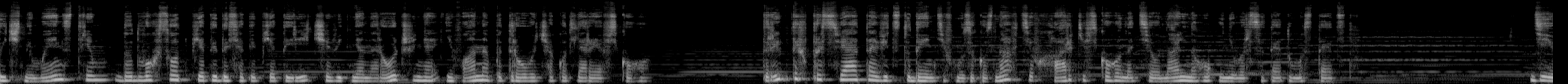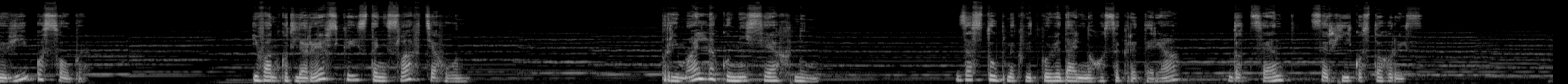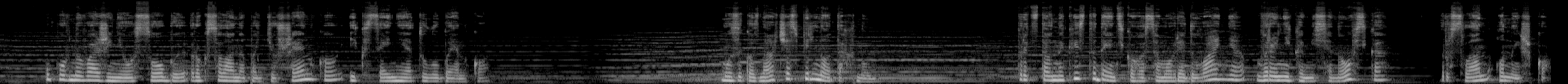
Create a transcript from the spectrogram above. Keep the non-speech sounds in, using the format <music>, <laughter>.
Літературно-музичний мейнстрім до 255-річчя від дня народження Івана Петровича Котляревського. Триптих присвята від студентів-музикознавців Харківського національного університету мистецтв. Дійові особи Іван Котляревський Станіслав Тягун. Приймальна комісія ХНУМ. Заступник відповідального секретаря доцент Сергій Костогриз. Уповноважені особи Роксолана Пантюшенко і Ксенія Тулубенко. Музикознавча спільнота ХНУМ. Представники студентського самоврядування Вероніка Місяновська, Руслан Онишко.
